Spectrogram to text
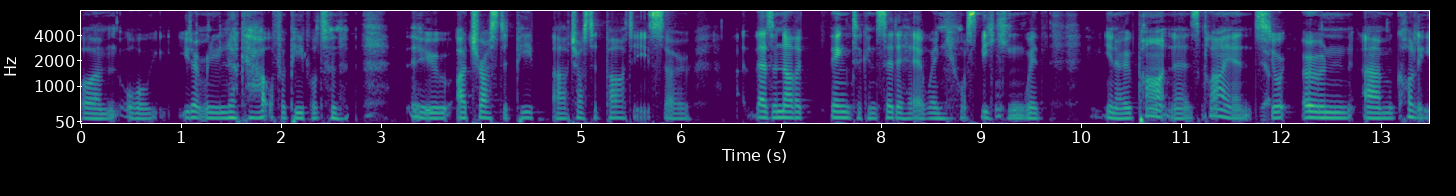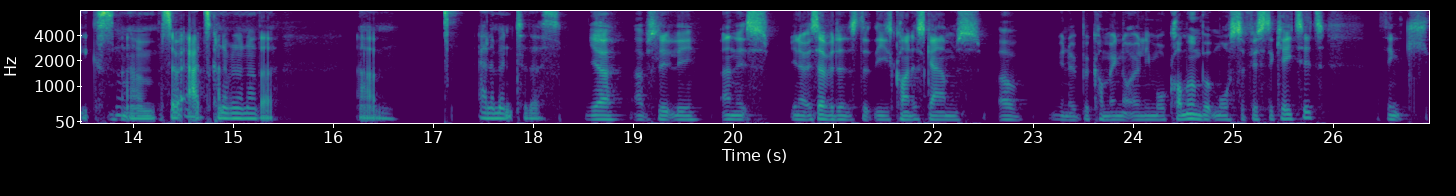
um, or you don't really look out for people to who are trusted people, are trusted parties. So there's another thing to consider here when you're speaking with, you know, partners, clients, yep. your own um, colleagues. Mm-hmm. Um, so it adds kind of another um, element to this. Yeah, absolutely, and it's you know it's evidence that these kind of scams are you know becoming not only more common but more sophisticated. I think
